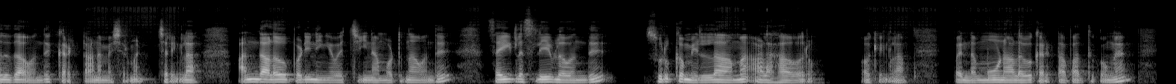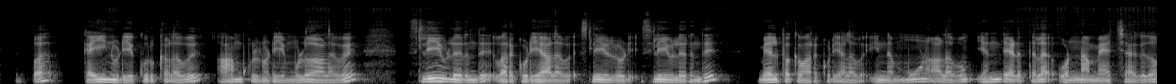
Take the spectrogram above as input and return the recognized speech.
அதுதான் வந்து கரெக்டான மெஷர்மெண்ட் சரிங்களா? அந்த அளவுப்படி நீங்கள் வச்சிங்கன்னா மட்டும்தான் வந்து சைடில் ஸ்லீவில் வந்து சுருக்கம் இல்லாமல் அழகாக வரும். ஓகேங்களா? இப்போ இந்த மூணு அளவு கரெக்டாக பார்த்துக்கோங்க. இப்போ கையினுடைய குறுக்களவு ஆம்குள்னுடைய முழு அளவு ஸ்லீவ்லேருந்து வரக்கூடிய அளவு ஸ்லீவ்லுடைய ஸ்லீவ்லேருந்து மேல் பக்கம் வரக்கூடிய அளவு. இந்த மூணு அளவும் எந்த இடத்துல ஒன்றா மேட்ச் ஆகுதோ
